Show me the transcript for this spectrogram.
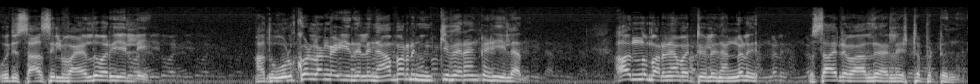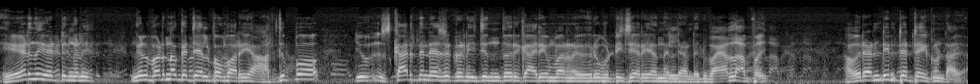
ഒരു സാസിൽ വയലു പറയല്ലേ? അത് ഉൾക്കൊള്ളാൻ കഴിയുന്നില്ല. ഞാൻ പറഞ്ഞു എനിക്ക് വരാൻ കഴിയില്ല. അതൊന്നും പറഞ്ഞാൽ പറ്റൂല. ഞങ്ങൾ ഉസ്താദിന്റെ വാലിന് നല്ല ഇഷ്ടപ്പെട്ടു. ഏടുന്ന് കേട്ട് നിങ്ങൾ നിങ്ങൾ ഇവിടെ നിന്നൊക്കെ ചിലപ്പം പറയാം അതിപ്പോൾ നിസ്കാരത്തിന്റെ ശേഷം കടിച്ച് എന്തൊരു കാര്യം പറഞ്ഞു ഒരു പൊട്ടിച്ചെറിയാന്നല്ലാണ്ട് ഒരു വയലാപ്പ്. അവർ രണ്ടിന്റെ ടേക്കുണ്ടാകുക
